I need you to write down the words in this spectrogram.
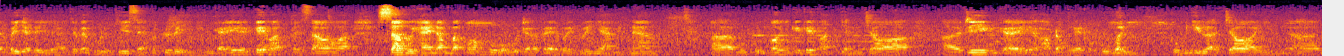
uh, bây giờ thì uh, cho phép Vũ được chia sẻ với quý vị những cái kế hoạch tại sao uh, sau 12 năm bắt bóng của Vũ trở về với quê nhà Việt Nam. Ờ, uh, Vũ cũng có những cái kế hoạch dành cho uh, riêng cái hoạt động nghệ thuật của mình cũng như là cho những uh,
